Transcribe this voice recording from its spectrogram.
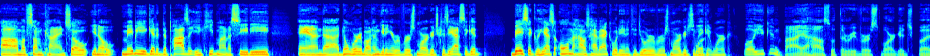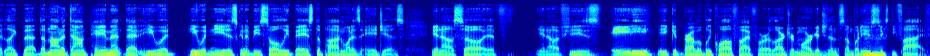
um, of some kind. So you know, maybe you get a deposit, you keep him on a CD, and uh, don't worry about him getting a reverse mortgage because he has to get basically he has to own the house, have equity in it to do a reverse mortgage to make it work. Well, you can buy a house with a reverse mortgage, but like the the amount of down payment that he would he would need is going to be solely based upon what his age is. You know, so if you know if he's 80, he could probably qualify for a larger mortgage than somebody who's Mhm. 65.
